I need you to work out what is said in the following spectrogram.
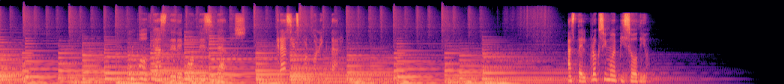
de deportes y datos. Gracias por conectar. Hasta el próximo episodio.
